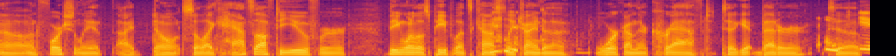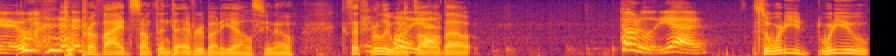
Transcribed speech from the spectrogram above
Uh, unfortunately, I, don't. So like, hats off to you for being one of those people that's constantly trying to work on their craft to get better to you. to provide something to everybody else, you know, because that's really what Hell it's yeah. all about. totally, yeah. So where do you where do you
